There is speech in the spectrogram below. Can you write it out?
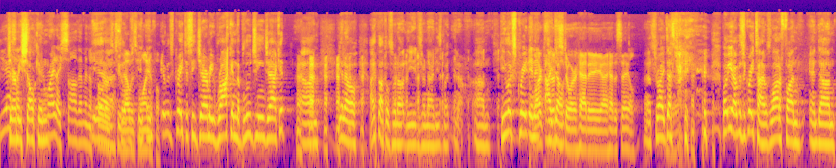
Jeremy I- Shulkin. Right, I saw them in the photos too. so that it was and- and wonderful. it was great to see Jeremy rocking the blue jean jacket. Um, you know, I thought those went out in the 80s or 90s, but you know, um, he looks great in Clark it. I Thrift don't. Store had a uh, had a sale. That's right. That's right. but yeah, it was a great time. It was a lot of fun. And, um,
